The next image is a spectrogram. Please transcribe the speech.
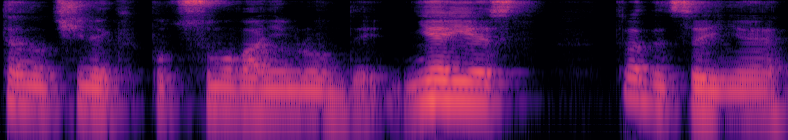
ten odcinek podsumowaniem rundy nie jest tradycyjnie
